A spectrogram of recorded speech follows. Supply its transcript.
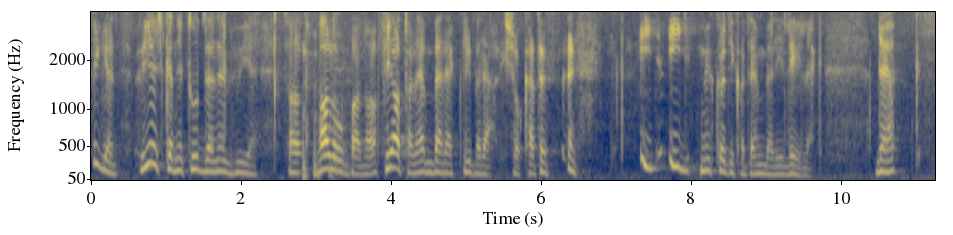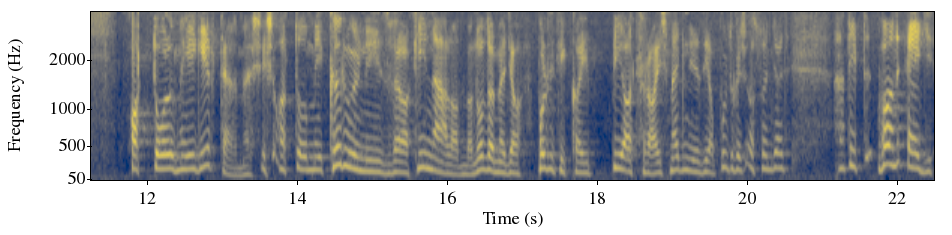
Igen, hülyéskedni tud, de nem hülye. Szóval valóban a fiatal emberek liberálisok. Hát ez, ez így, így működik az emberi lélek. De attól még értelmes, és attól még körülnézve a kínálatban, oda megy a politikai piacra, és megnézi a pultok, és azt mondja, hogy hát itt van egy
